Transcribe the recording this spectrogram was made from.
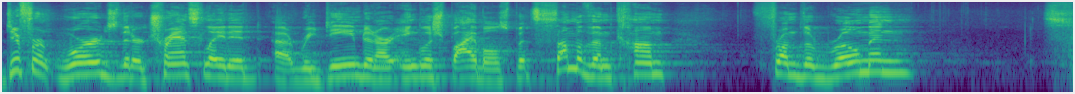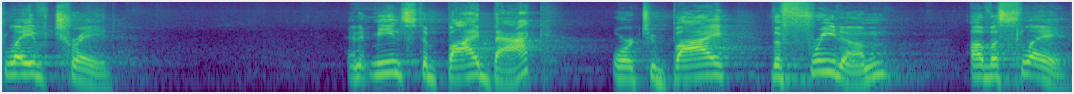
different words that are translated uh, redeemed in our English Bibles, but some of them come from the Roman slave trade. And it means to buy back or to buy the freedom of a slave.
